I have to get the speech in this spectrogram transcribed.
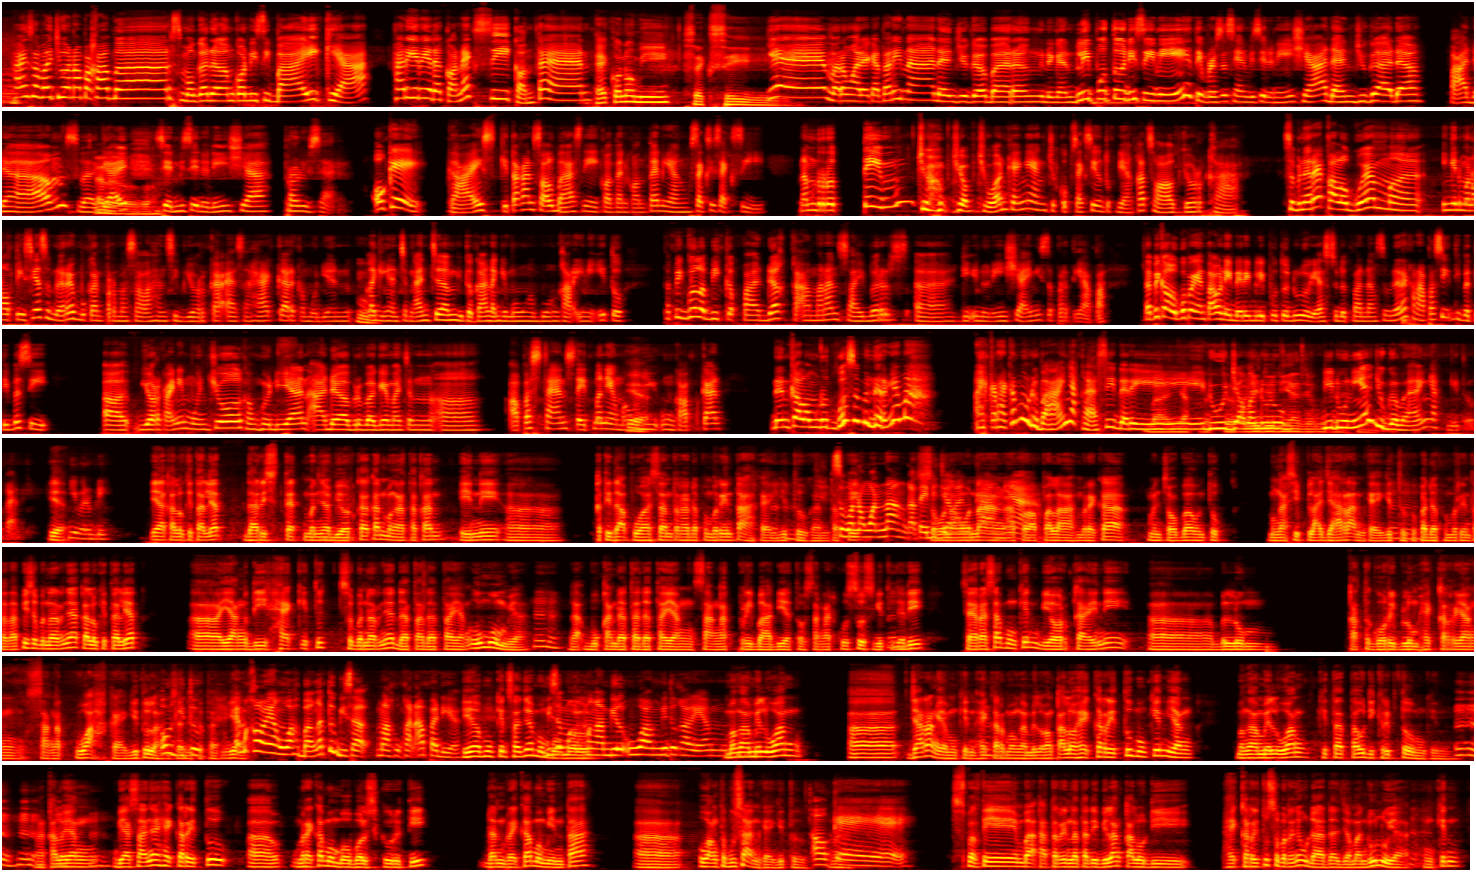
Hai Sobat Cuan apa kabar? Semoga dalam kondisi baik ya. Hari ini ada koneksi konten Ekonomi Seksi. Yeay, bareng Maria Katarina dan juga bareng dengan Beli Putu di sini, tim versus CNBC Indonesia dan juga ada Pak Adam sebagai Halo. CNBC Indonesia produser. Oke, guys, kita kan selalu bahas nih konten-konten yang seksi-seksi. Nah, menurut tim job-job cuan kayaknya yang cukup seksi untuk diangkat soal Bjorka. Sebenarnya kalau gue me- ingin menotisnya sebenarnya bukan permasalahan si Bjorka as a hacker kemudian Hmm. lagi ngancem-ngancem gitu kan, lagi mau ngebongkar ini itu. Tapi gue lebih kepada keamanan cyber eh, di Indonesia ini seperti apa. Tapi kalau gue pengen tahu nih dari Beli Putu dulu ya sudut pandang sebenarnya kenapa sih tiba-tiba si eh, Bjorka ini muncul kemudian ada berbagai macam eh, apa stand statement yang mau Iya. diungkapkan. Dan kalau menurut gue sebenarnya mah hacker-hacker mah udah banyak gak sih dari Banyak, zaman Di dulu dunia juga. di dunia juga banyak gitu kan. Iya. Gimana Beli? Ya kalau kita lihat dari statementnya Bjorka kan mengatakan ini eh, ketidakpuasan terhadap pemerintah kayak Mm-mm. gitu kan. Sewenang-wenang katanya sewenang-wenang atau apalah mereka mencoba untuk mengasih pelajaran kayak gitu Mm-mm. kepada pemerintah. Tapi sebenarnya kalau kita lihat eh, yang dihack itu sebenarnya data-data yang umum ya, Mhm. nggak bukan data-data yang sangat pribadi atau sangat khusus gitu. Mhm. Jadi saya rasa mungkin Bjorka ini eh, belum kategori belum hacker yang sangat wah kayak gitulah Oh, bisa gitu. dikatakan. Iya. Emang kalau yang wah banget tuh bisa melakukan apa dia? Iya mungkin saja Bisa membobol mengambil uang gitu kali ya? mengambil uang eh, jarang ya mungkin hacker mau ngambil uang. Kalau hacker itu mungkin yang mengambil uang kita tahu di kripto mungkin. Mm-mm, mm-mm, Nah kalau yang mm-mm. biasanya hacker itu eh, mereka membobol security dan mereka meminta eh, uang tebusan kayak gitu. Oke. Nah, seperti Mbak Katerina tadi bilang kalau di hacker itu sebenarnya udah ada zaman dulu ya. Mungkin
